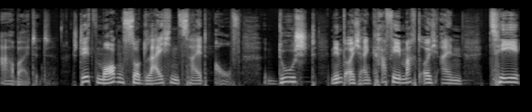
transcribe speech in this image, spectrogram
arbeitet. Steht morgens zur gleichen Zeit auf, duscht, nehmt euch einen Kaffee, macht euch einen Tee,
